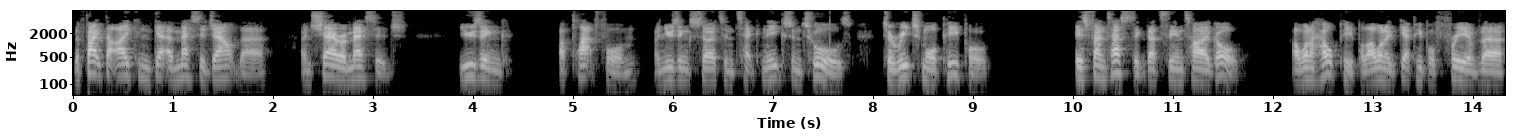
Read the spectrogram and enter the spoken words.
The fact that I can get a message out there and share a message using a platform and using certain techniques and tools to reach more people is fantastic. That's the entire goal. I want to help people. I want to get people free of their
